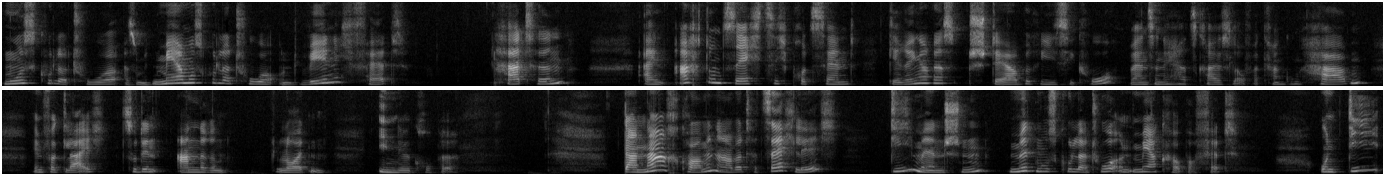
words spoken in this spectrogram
Muskulatur, also mit mehr Muskulatur und wenig Fett, hatten ein 68% geringeres Sterberisiko, wenn sie eine Herz-Kreislauf-Erkrankung haben, im Vergleich zu den anderen Leuten in der Gruppe. Danach kommen aber tatsächlich die Menschen mit Muskulatur und mehr Körperfett. Und die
